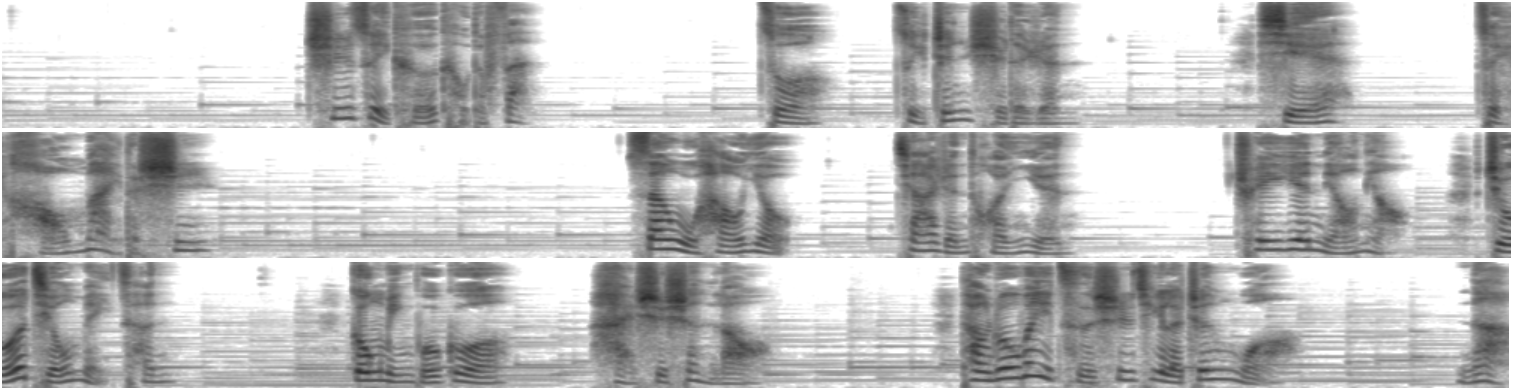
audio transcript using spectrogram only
吃最可口的饭，做最真实的人，写最豪迈的诗。三五好友，家人团圆，炊烟袅袅，浊酒美餐。功名不过，海市蜃楼。倘若为此失去了真我，那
